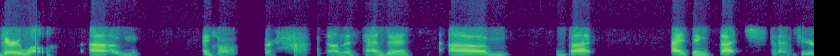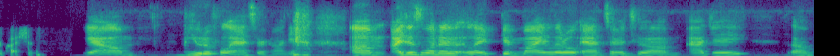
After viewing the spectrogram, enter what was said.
very well. Um, I don't on this tangent, um, but I think that should answer your question. Yeah, um, beautiful answer, Haniah. Um, I just want to like give my little answer to um Adjei um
